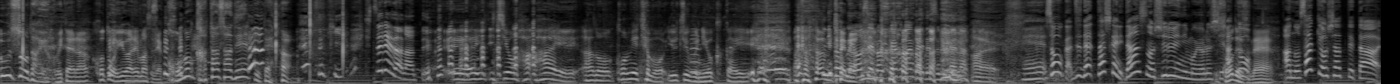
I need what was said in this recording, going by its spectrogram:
嘘だよみたいなことを言われますね。この硬さで？みたいな。ひ失礼だなっていう。えー、い一応ははいあのこう見えても YouTube2 億回 みたいな。2億4600万回ですみたいな。はい、えー、そうかでで確かにダンスの種類にもよるしそうであとすね。あのさっきおっしゃってた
